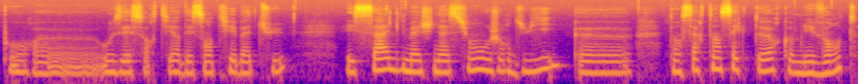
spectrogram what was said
pour euh, oser sortir des sentiers battus. Et ça, l'imagination aujourd'hui, euh, dans certains secteurs comme les ventes,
